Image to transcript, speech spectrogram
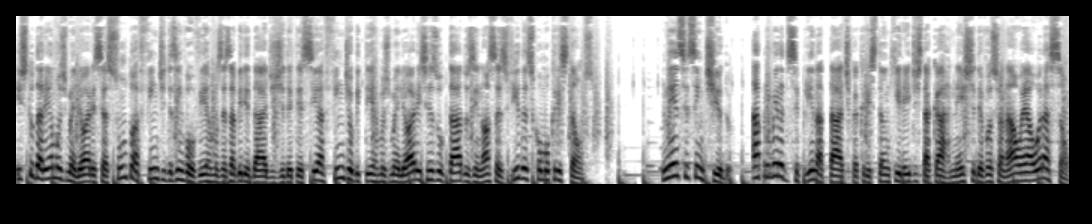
estudaremos melhor esse assunto a fim de desenvolvermos as habilidades de DTC a fim de obtermos melhores resultados em nossas vidas como cristãos. Nesse sentido, a primeira disciplina tática cristã que irei destacar neste devocional é a oração.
